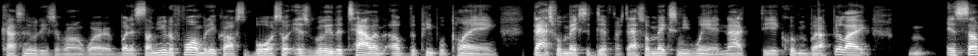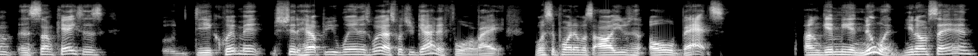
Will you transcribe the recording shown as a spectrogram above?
continuity is the wrong word, but it's some uniformity across the board. So it's really the talent of the people playing. That's what makes a difference. That's what makes me win, not the equipment. But I feel like mm, in some in some cases, the equipment should help you win as well. That's what you got it for, right? What's the point of us all using old bats? I'm giving me a new one, you know what I'm saying?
